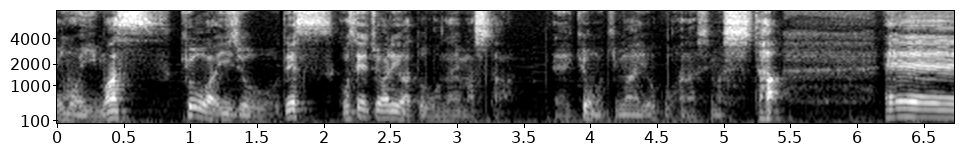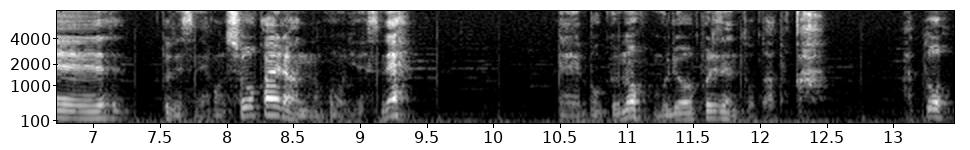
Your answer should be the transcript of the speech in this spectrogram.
思います。今日は以上です。ご清聴ありがとうございました、えー、今日も気前よくお話しました。えーとですね、この紹介欄の方にですね、えー、僕の無料プレゼントだとか、あと、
